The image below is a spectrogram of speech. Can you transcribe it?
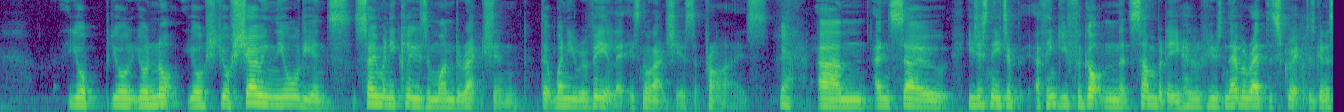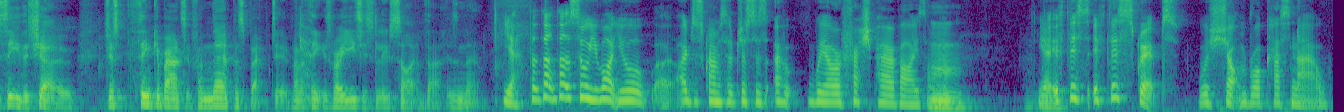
you're you're you're not you're you're showing the audience so many clues in one direction that when you reveal it, it's not actually a surprise. Yeah. Um, and so you just need to. I think you've forgotten that somebody who, who's never read the script is going to see the show. Just think about it from their perspective, and I think it's very easy to lose sight of that, isn't it? Yeah, that, that, that's all you are. You're. Uh, I describe myself just as uh, we are a fresh pair of eyes on Mm. it. Yeah, if this if this script was shot and broadcast now,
